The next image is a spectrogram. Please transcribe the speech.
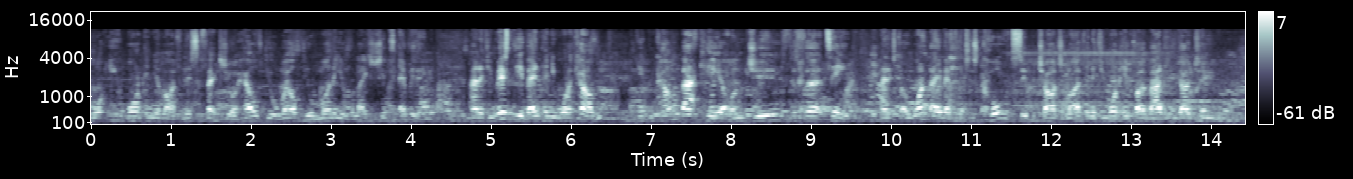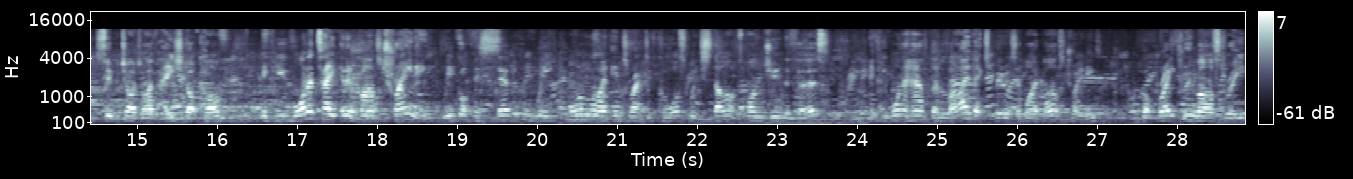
what you want in your life and this affects your health, your wealth, your money, your relationships, everything. And if you missed the event and you want to come, you can come back here on June the 13th and it's got a one day event which is called Supercharge Life. And if you want info about it you can go to superchargelifeasia.com if you want to take an advanced training, we've got this seven week online interactive course which starts on June the 1st. If you want to have the live experience of my advanced training, we've got Breakthrough Mastery.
